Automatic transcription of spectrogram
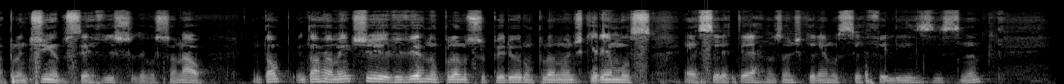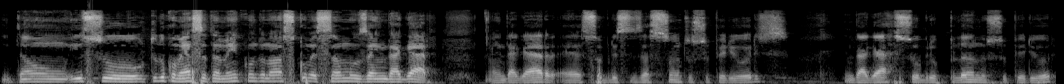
a plantinha do serviço devocional então, então, realmente, viver num plano superior, um plano onde queremos é, ser eternos, onde queremos ser felizes. Né? Então, isso tudo começa também quando nós começamos a indagar a indagar é, sobre esses assuntos superiores, indagar sobre o plano superior.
